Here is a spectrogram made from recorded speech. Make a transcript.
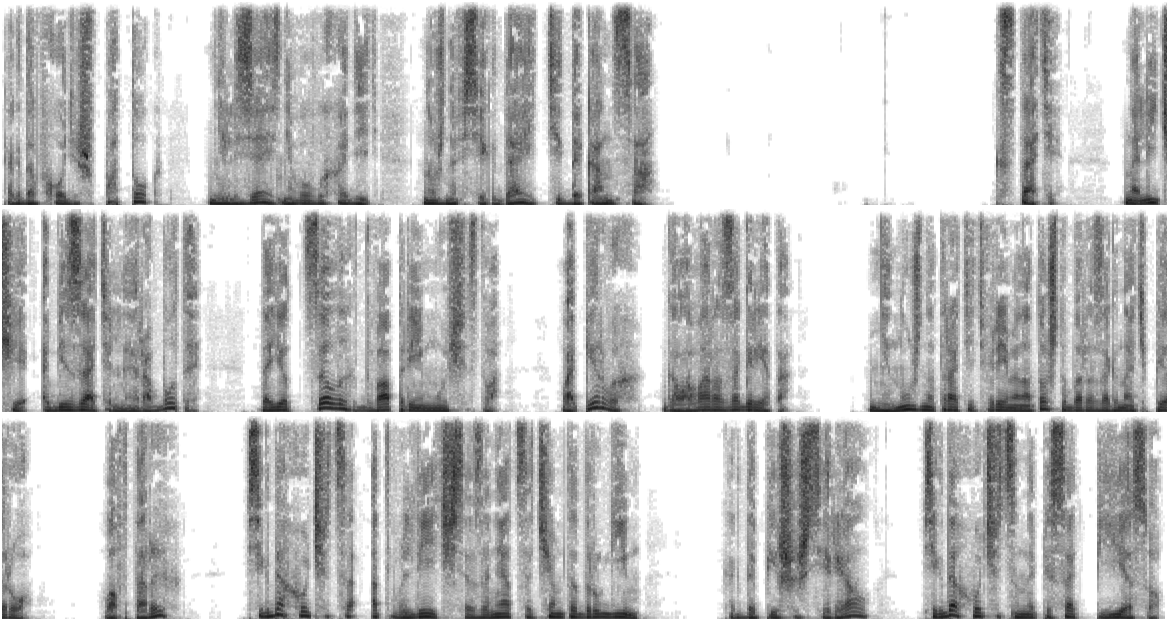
Когда входишь в поток, нельзя из него выходить, нужно всегда идти до конца. Кстати, наличие обязательной работы дает целых два преимущества. Во-первых, голова разогрета. Не нужно тратить время на то, чтобы разогнать перо. Во-вторых, всегда хочется отвлечься, заняться чем-то другим. Когда пишешь сериал, всегда хочется написать пьесу.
